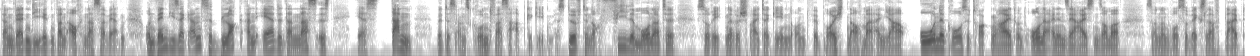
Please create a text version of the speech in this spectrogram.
dann werden die irgendwann auch nasser werden. Und wenn dieser ganze Block an Erde dann nass ist, erst dann wird es ans Grundwasser abgegeben. Es dürfte noch viele Monate so regnerisch weitergehen und wir bräuchten auch mal ein Jahr ohne große Trockenheit und ohne einen sehr heißen Sommer, sondern wo es so wechselhaft bleibt.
